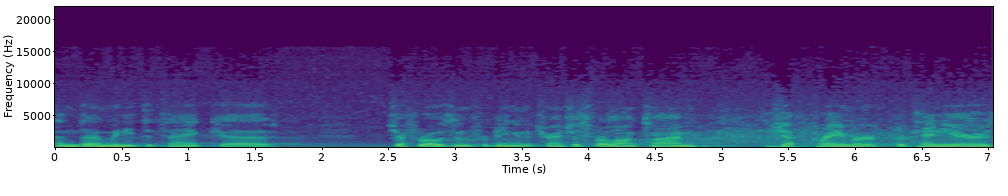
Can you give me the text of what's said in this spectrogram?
and then we need to thank uh, Jeff Rosen for being in the trenches for a long time, Jeff Kramer for 10 years,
